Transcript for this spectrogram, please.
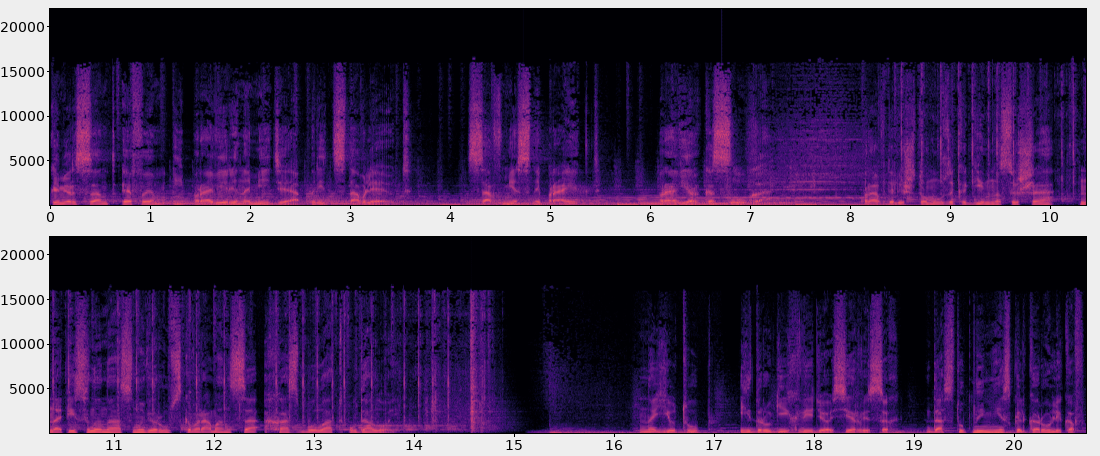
Коммерсант ФМ и Проверено Медиа представляют совместный проект «Проверка слуха». Правда ли, что музыка гимна США написана на основе русского романса «Хасбулат удалой»? На YouTube и других видеосервисах доступны несколько роликов,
